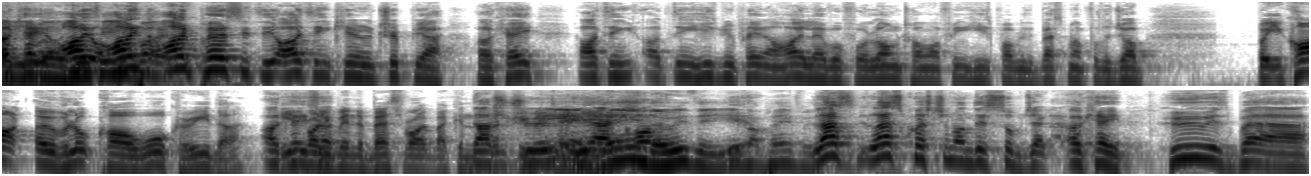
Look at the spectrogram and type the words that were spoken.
okay. I, I, invited? I personally think I think Kieran Trippier. Okay. I think I think he's been playing at a high level for a long time. I think he's probably the best man for the job. But you can't overlook Kyle Walker either. Okay, He's probably so- been the best right back in the That's country. true, for He ain't yeah, years. playing can't- though, is he? He's yeah. not playing for. Last last question on this subject. Okay, who is better?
